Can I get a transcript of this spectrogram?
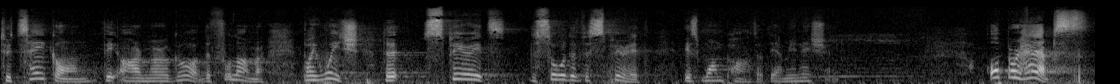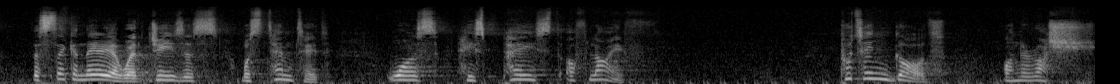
to take on the armor of God, the full armor, by which the Spirit, the sword of the Spirit, is one part of the ammunition. Or perhaps the second area where Jesus was tempted was his pace of life. Putting God on a rush.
